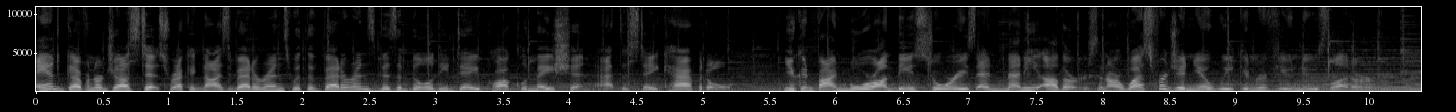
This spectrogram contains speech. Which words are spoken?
and Governor Justice recognized veterans with the Veterans Visibility Day proclamation at the state capitol. You can find more on these stories and many others in our West Virginia Week in Review newsletter.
